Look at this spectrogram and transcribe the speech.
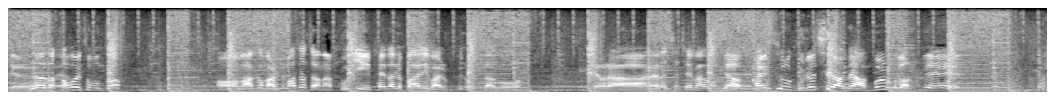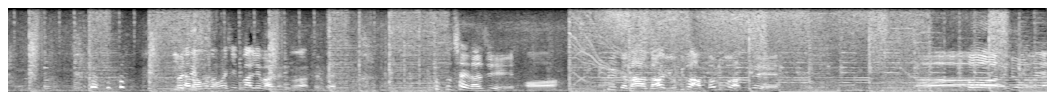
그, 야, 나 가만히 있어 본다. 어, 아까 말씀하셨잖아. 굳이 페달을 빨리 밟을 필요 없다고. 내라, 내라 천천히 밟으면 야, 돼. 갈수록 느려치야. 내가 안 벌면 안 돼. 니가 나보다 훨씬 빨리 밟는 것 같은데. 속도 차이 나지? 어. 그러니까 나, 나 여기서 안 밟으면 안 돼. 아, 어, 시원해.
